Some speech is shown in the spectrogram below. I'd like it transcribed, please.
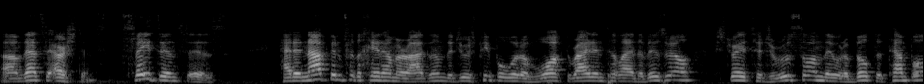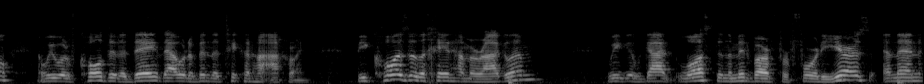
Um, that's Ershtins. Zweitens is, had it not been for the Ched HaMeraglim, the Jewish people would have walked right into the land of Israel, straight to Jerusalem. They would have built the temple, and we would have called it a day. That would have been the Tikkun HaAchron. Because of the Ched HaMeraglim, we got lost in the Midbar for 40 years, and then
